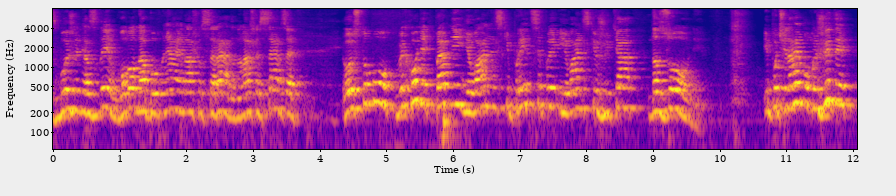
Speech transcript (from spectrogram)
зближення з Ним, воно наповняє нашу середину, наше серце. Ось тому виходять певні євангельські принципи і євангельське життя назовні. І починаємо ми жити,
